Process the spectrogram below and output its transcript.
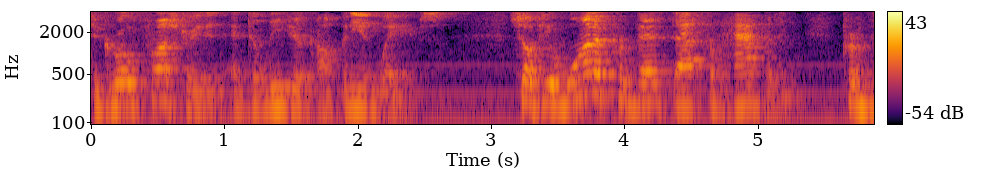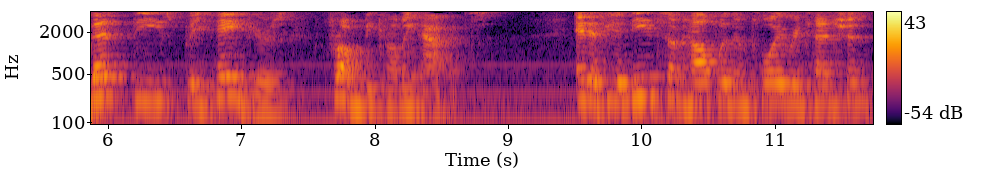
to grow frustrated and to leave your company in waves. So, if you want to prevent that from happening, prevent these behaviors from becoming habits. And if you need some help with employee retention,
